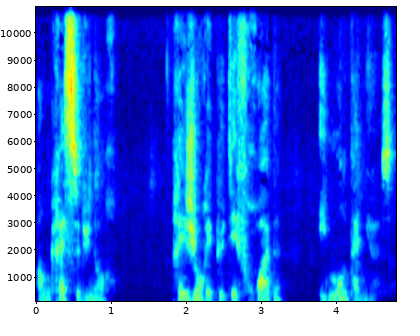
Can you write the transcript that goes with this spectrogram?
en Grèce du Nord, région réputée froide et montagneuse.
